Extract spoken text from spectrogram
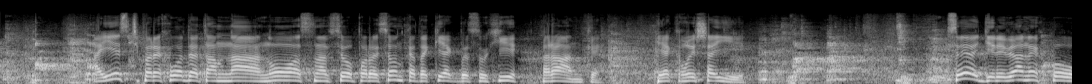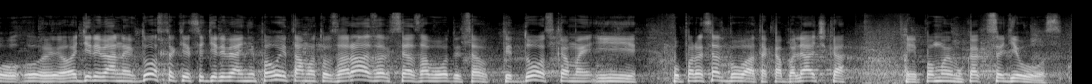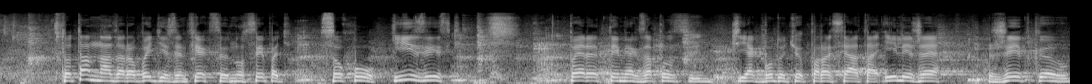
А є переходи там на нос, на всього поросенка, такі якби сухі ранки, як лишаї. Це від дерев'яних полу, дерев'яних досок, якщо дерев'яні поли, там ото зараза вся заводиться під досками і у поросят була така болячка, по-моєму, як садіоз. То там треба робити дезінфекцію, ну сипати суху ізвість перед тим, як як будуть поросята, або же жидко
